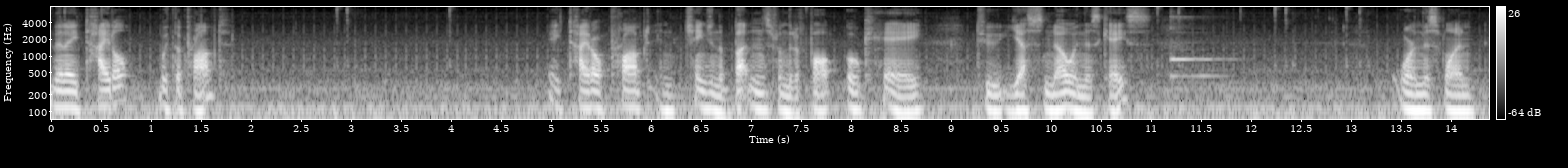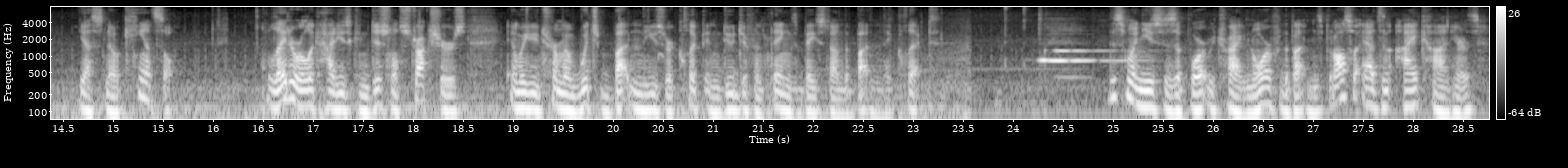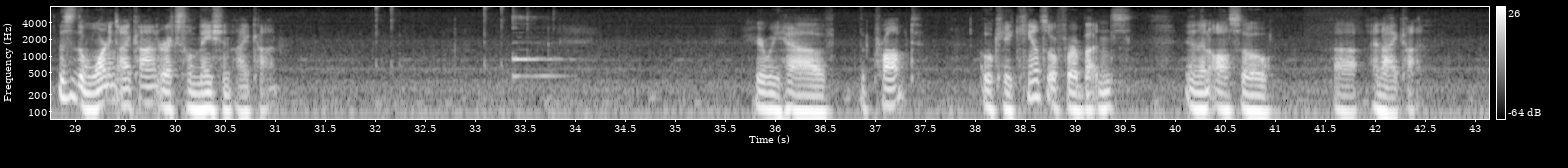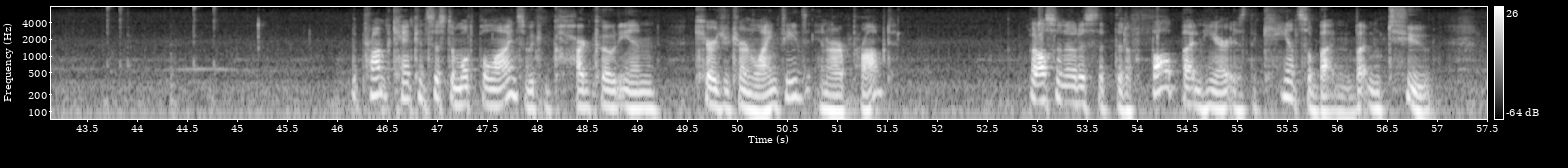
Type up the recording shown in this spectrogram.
Then a title with the prompt. A title prompt and changing the buttons from the default OK to yes, no in this case. Or in this one, yes, no, cancel. Later we'll look at how to use conditional structures and we determine which button the user clicked and do different things based on the button they clicked. This one uses abort, retry, ignore for the buttons, but also adds an icon here. This is the warning icon or exclamation icon. Here we have the prompt, OK cancel for buttons, and then also uh, an icon. The prompt can consist of multiple lines, so we can hard code in carriage return line feeds in our prompt. But also notice that the default button here is the cancel button, button 2.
